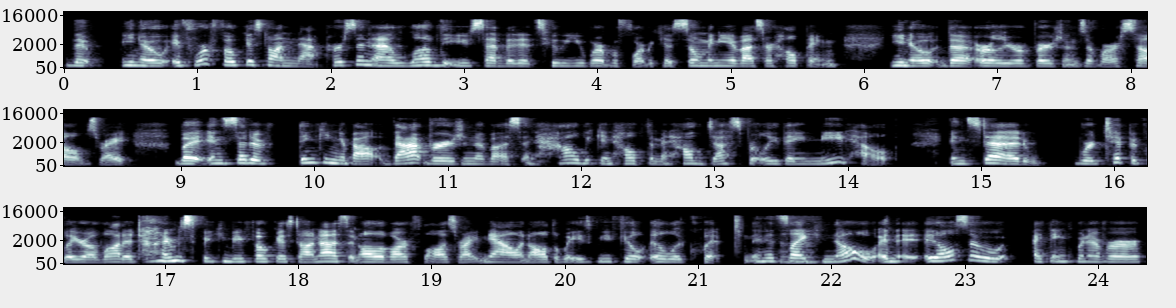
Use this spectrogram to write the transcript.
that you know if we're focused on that person and i love that you said that it's who you were before because so many of us are helping you know the earlier versions of ourselves right? But instead of thinking about that version of us and how we can help them and how desperately they need help instead we're typically or a lot of times we can be focused on us and all of our flaws right now and all the ways we feel ill equipped and it's mm-hmm. like no. And it also i think whenever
